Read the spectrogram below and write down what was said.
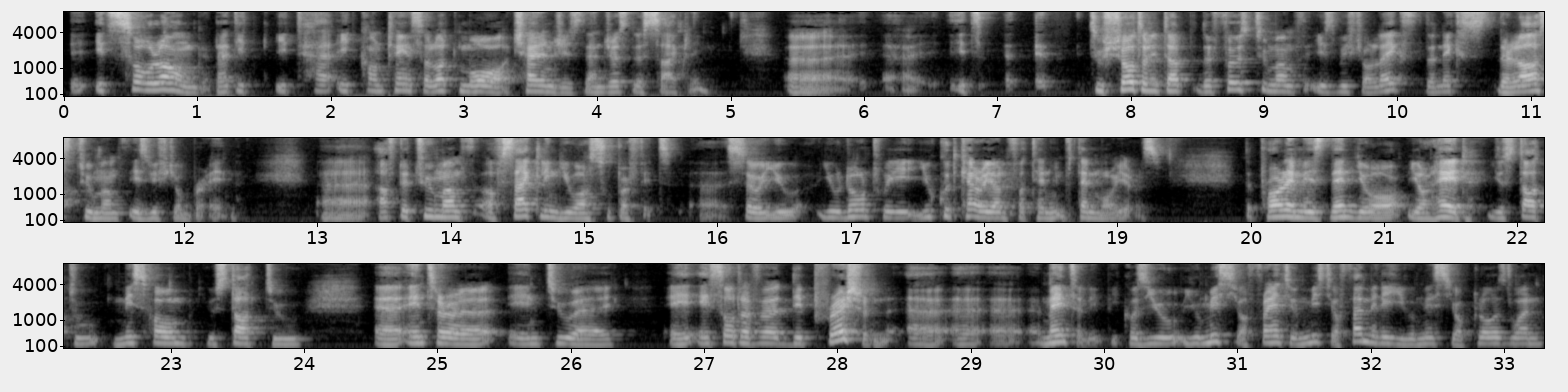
it's so long that it it ha- it contains a lot more challenges than just the cycling. Uh, uh it's it, to shorten it up. The first two months is with your legs. The next, the last two months is with your brain. Uh, after two months of cycling, you are super fit. Uh, so you you don't really you could carry on for 10, 10 more years. The problem is then your your head you start to miss home. You start to uh, enter uh, into a, a, a, sort of a depression uh, uh, mentally because you you miss your friends, you miss your family, you miss your closed one,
